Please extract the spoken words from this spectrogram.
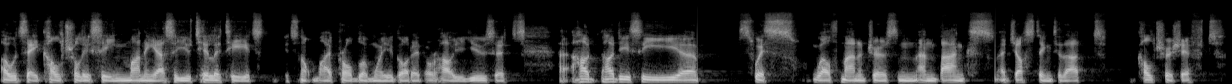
I would say culturally seeing money as a utility. It's it's not my problem where you got it or how you use it. Uh, how how do you see uh, Swiss wealth managers and, and banks adjusting to that culture shift?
